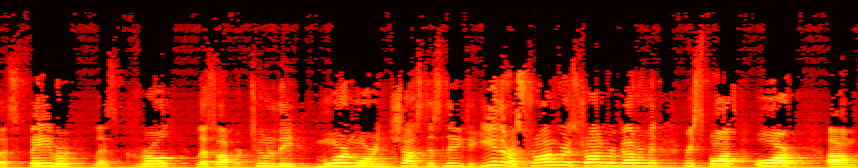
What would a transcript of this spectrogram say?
less favor, less growth, less opportunity, more and more injustice, leading to either a stronger and stronger government response or um,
